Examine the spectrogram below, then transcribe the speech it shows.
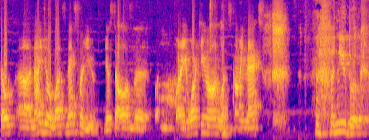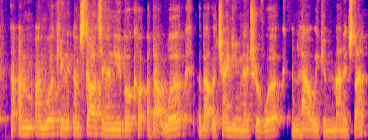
So uh, Nigel, what's next for you? Just tell us uh, what are you working on? What's coming next? A new book. I'm I'm working. I'm starting a new book about work, about the changing nature of work, and how we can manage that.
